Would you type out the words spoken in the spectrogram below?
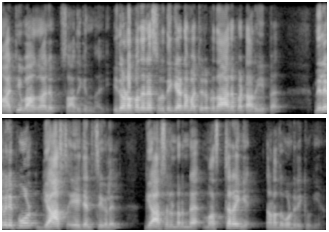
മാറ്റി വാങ്ങാനും സാധിക്കുന്നതായിരിക്കും. ഇതോടൊപ്പം തന്നെ ശ്രദ്ധിക്കേണ്ട മറ്റൊരു പ്രധാനപ്പെട്ട അറിയിപ്പ് നിലവിലിപ്പോൾ ഗ്യാസ് ഏജൻസികളിൽ ഗ്യാസ് സിലിണ്ടറിന്റെ മസ്റ്ററിംഗ് നടന്നുകൊണ്ടിരിക്കുകയാണ്.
